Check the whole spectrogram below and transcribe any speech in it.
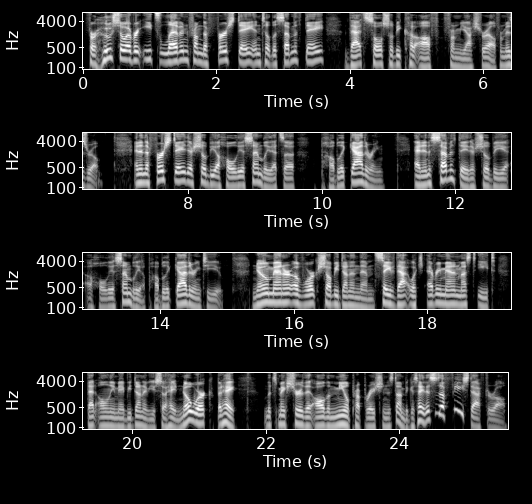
For whosoever eats leaven from the first day until the seventh day, that soul shall be cut off from Yashrael, from Israel. And in the first day there shall be a holy assembly. That's a public gathering. And in the seventh day there shall be a holy assembly, a public gathering to you. No manner of work shall be done in them, save that which every man must eat, that only may be done of you. So, hey, no work, but hey, let's make sure that all the meal preparation is done because hey this is a feast after all.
